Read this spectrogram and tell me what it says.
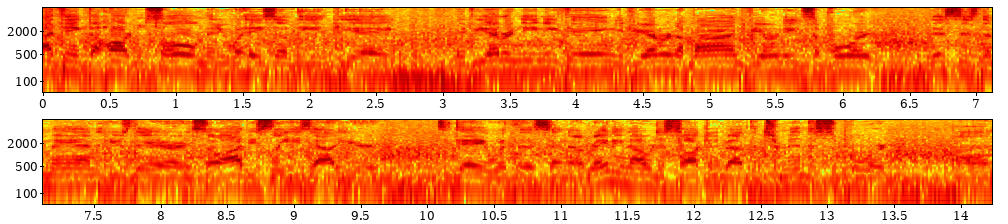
I think, the heart and soul in many ways of the MPA. If you ever need anything, if you're ever in a bind, if you ever need support, this is the man who's there. And so obviously he's out here today with us. And uh, Randy and I were just talking about the tremendous support. Um,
